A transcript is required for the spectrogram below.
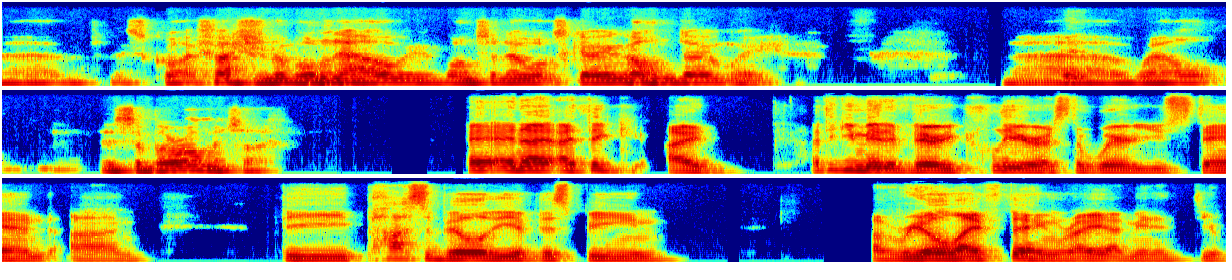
Uh, it's quite fashionable now. We want to know what's going on, don't we? Uh, well, it's a barometer. And, and I, I, think I, I think you made it very clear as to where you stand on the possibility of this being a real life thing, right? I mean, you're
